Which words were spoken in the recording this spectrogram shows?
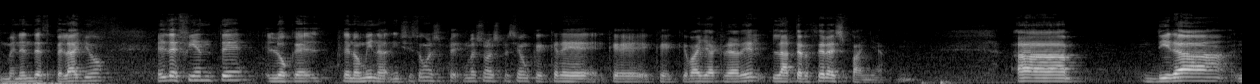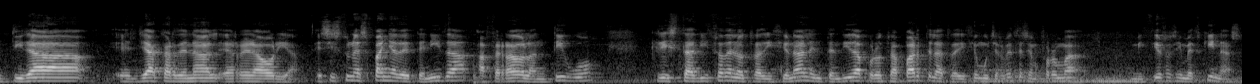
Menéndez Pelayo, Él defiende lo que él denomina, insisto, no es una expresión que, cree, que, vaya a crear él, la tercera España. Ah, dirá, dirá el ya cardenal Herrera Oria, existe una España detenida, aferrado al antiguo, cristalizada en lo tradicional, entendida por otra parte la tradición muchas veces en formas viciosas y mezquinas,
